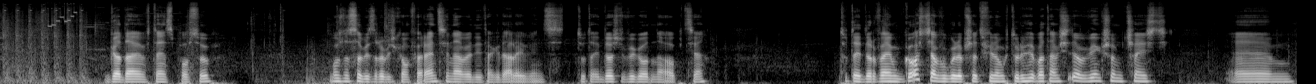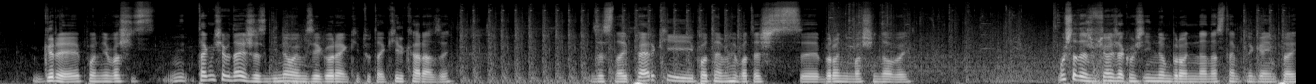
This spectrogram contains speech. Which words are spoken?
gadałem w ten sposób. Można sobie zrobić konferencję nawet i tak dalej, więc tutaj dość wygodna opcja. Tutaj dorwałem gościa w ogóle przed chwilą, który chyba tam siedział większą część em, gry, ponieważ z, tak mi się wydaje, że zginąłem z jego ręki tutaj kilka razy. Ze snajperki i potem chyba też z y, broni maszynowej. Muszę też wziąć jakąś inną broń na następny gameplay.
